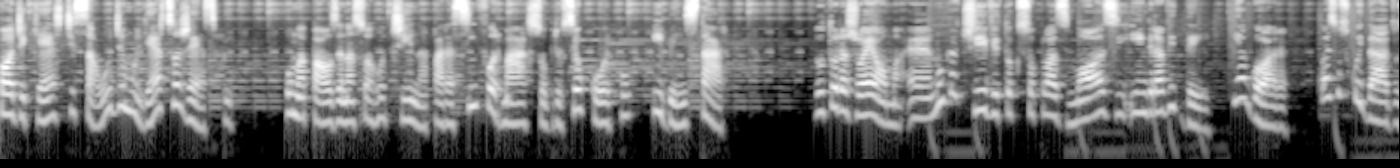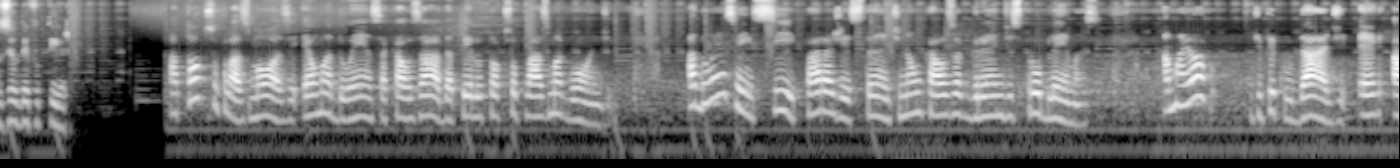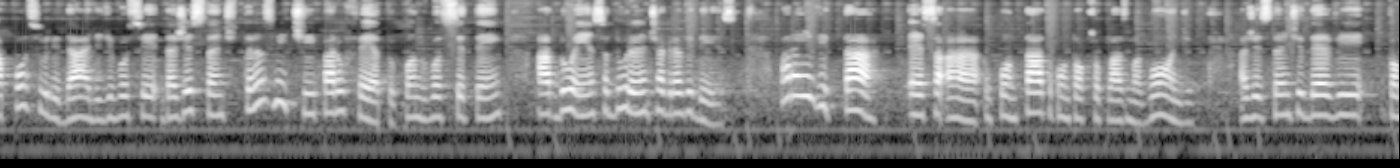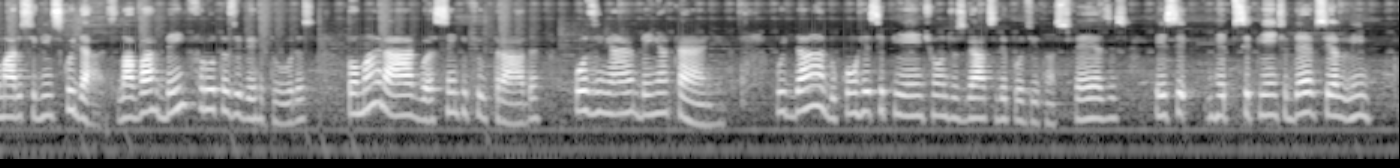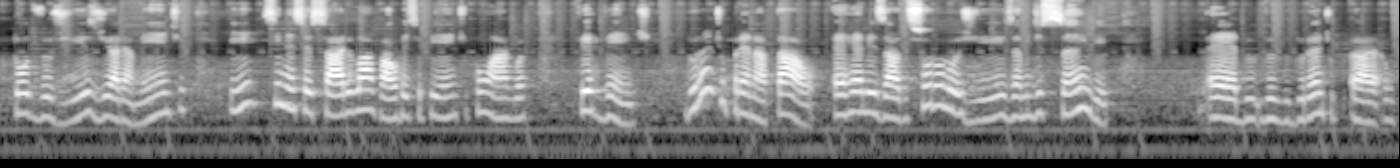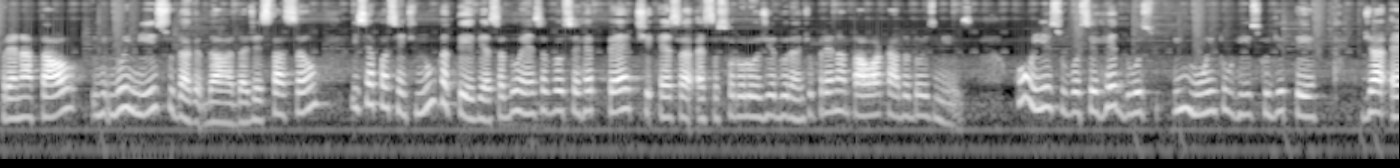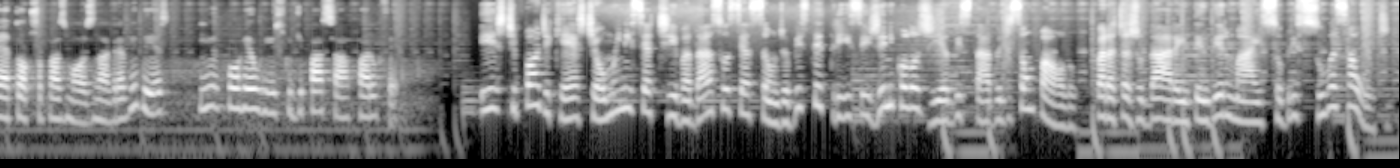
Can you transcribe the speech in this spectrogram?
Podcast Saúde Mulher Sogesp. Uma pausa na sua rotina para se informar sobre o seu corpo e bem-estar. Doutora Joelma, é, nunca tive toxoplasmose e engravidei. E agora? Quais os cuidados eu devo ter? A toxoplasmose é uma doença causada pelo Toxoplasma gondii. A doença em si, para a gestante, não causa grandes problemas. A maior dificuldade é a possibilidade de você da gestante transmitir para o feto quando você tem a doença durante a gravidez. Para evitar essa, a, o contato com o Toxoplasma gondii, a gestante deve tomar os seguintes cuidados: lavar bem frutas e verduras, tomar água sempre filtrada, cozinhar bem a carne. Cuidado com o recipiente onde os gatos depositam as fezes. Esse recipiente deve ser limpo todos os dias, diariamente, e, se necessário, lavar o recipiente com água fervente. Durante o pré-natal é realizado sorologia, exame de sangue é, do, do, durante o, o pré-natal, no início da, da, da, gestação, e se a paciente nunca teve essa doença, você repete essa, essa sorologia durante o pré-natal a cada dois meses. Com isso, você reduz em muito o risco de ter de, é, toxoplasmose na gravidez e correr o risco de passar para o feto. Este podcast é uma iniciativa da Associação de Obstetrícia e Ginecologia do Estado de São Paulo para te ajudar a entender mais sobre sua saúde.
